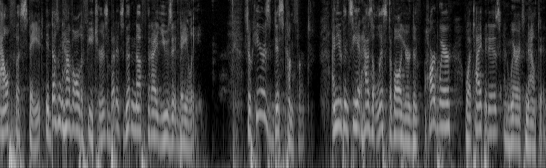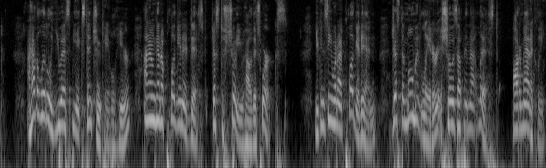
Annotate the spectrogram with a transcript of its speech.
alpha state. It doesn't have all the features, but it's good enough that I use it daily. So here's discomfort. And you can see it has a list of all your hardware, what type it is, and where it's mounted. I have a little USB extension cable here, and I'm going to plug in a disk just to show you how this works. You can see when I plug it in, just a moment later it shows up in that list automatically.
